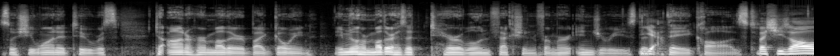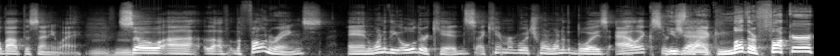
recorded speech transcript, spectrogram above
So she wanted to res- to honor her mother by going, even though her mother has a terrible infection from her injuries that Yeah. they caused. But she's all about this anyway. Mm-hmm. So uh, the, the phone rings, and one of the older kids, I can't remember which one, one of the boys, Alex or He's Jack, like, "Motherfucker,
